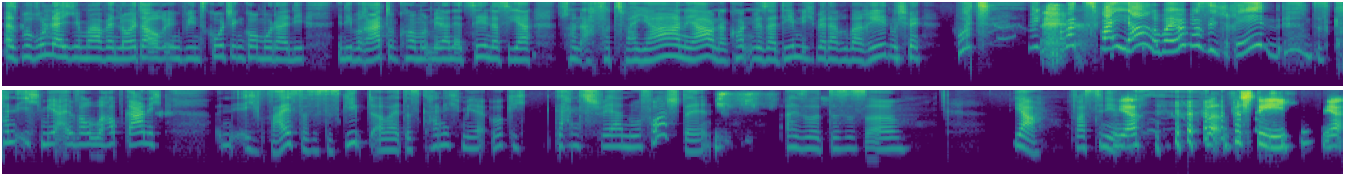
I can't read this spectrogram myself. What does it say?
Das bewundere ich immer, wenn Leute auch irgendwie ins Coaching kommen oder in die, in die Beratung kommen und mir dann erzählen, dass sie ja schon, ach, vor zwei Jahren, ja, und dann konnten wir seitdem nicht mehr darüber reden. Und ich denke, what? Wie kann man zwei Jahre über irgendwas nicht reden? Das kann ich mir einfach überhaupt gar nicht. Ich weiß, dass es das gibt, aber das kann ich mir wirklich ganz schwer nur vorstellen. Also, das ist äh, ja faszinierend. Ja, verstehe ich. Ja.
